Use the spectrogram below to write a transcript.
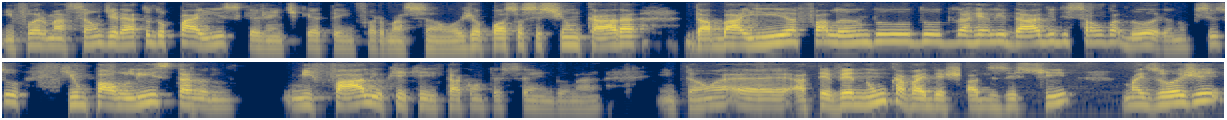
informação direto do país que a gente quer ter informação. Hoje eu posso assistir um cara da Bahia falando do, da realidade de Salvador. Eu não preciso que um paulista me fale o que está acontecendo, né? Então é, a TV nunca vai deixar de existir, mas hoje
